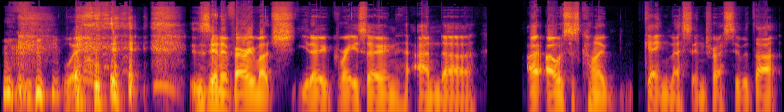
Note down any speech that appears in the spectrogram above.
it was in a very much you know gray zone, and uh, I, I was just kind of getting less interested with that,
